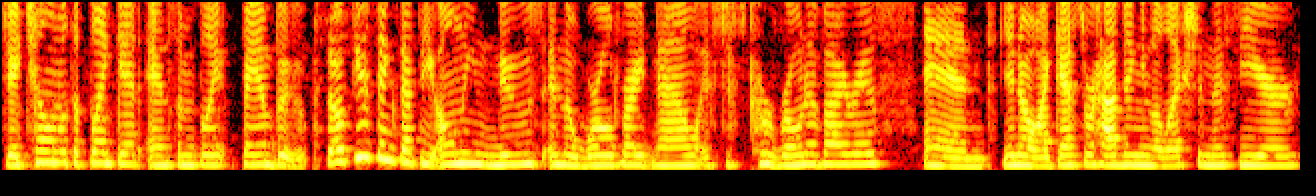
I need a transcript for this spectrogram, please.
Jay chilling with a blanket and some bl- bamboo. So if you think that the only news in the world right now is just coronavirus and, you know, I guess we're having an election this year,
